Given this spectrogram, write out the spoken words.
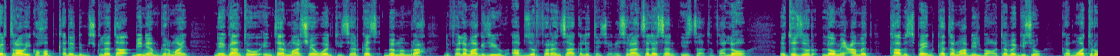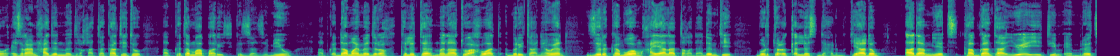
ኤርትራዊ ኮኸብ ቅድዲ ምሽክለታ ቢንያም ግርማይ ንጋንቱ ኢንተርማርሸ ወንቲ ሰርከስ ብምምራሕ ንፈለማ ግዜኡ ኣብ ዙር ፈረንሳ 223 ይሳተፋ ኣሎ እቲ ዙር ሎሚ ዓመት ካብ ስፐይን ከተማ ቢልባኦ ተበጊሱ ከም ወትሩ 21 መድረኻት ኣካቲቱ ኣብ ከተማ ፓሪስ ክዛዘም እዩ ኣብ ቀዳማይ መድረኽ ክልተ መናቱ ኣሕዋት ብሪጣንያውያን ዝርከብዎም ሓያላት ተቐዳድምቲ ብርቱዕ ቅልስ ድሕሪ ምክያዶም ኣዳም የት ካብ ጋንታ ዩae ቲም ኤምሬት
